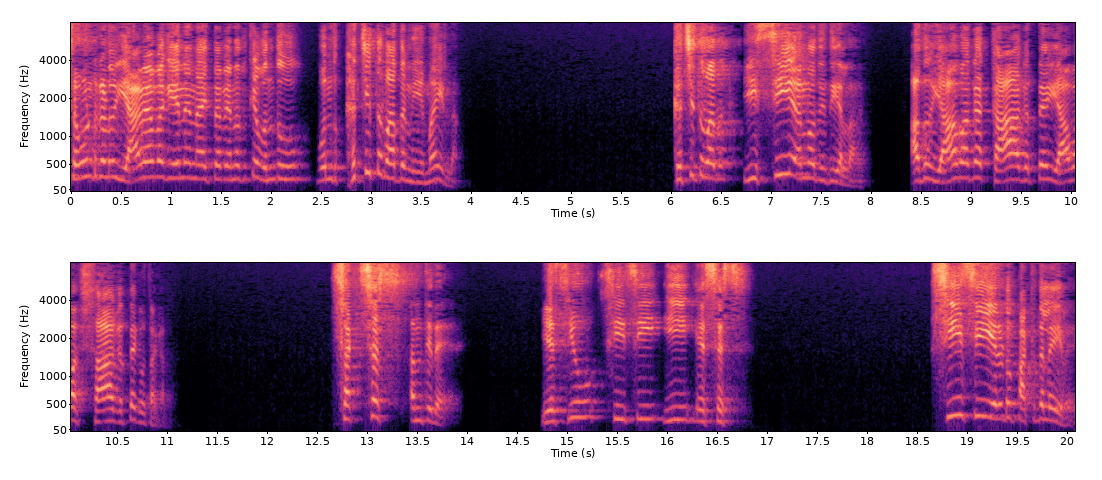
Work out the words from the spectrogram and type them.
ಸೌಂಡ್ಗಳು ಯಾವ್ಯಾವಾಗ ಏನೇನಾಯ್ತವೆ ಅನ್ನೋದಕ್ಕೆ ಒಂದು ಒಂದು ಖಚಿತವಾದ ನಿಯಮ ಇಲ್ಲ. ಖಚಿತವಾದ, ಈ ಸಿ ಅನ್ನೋದು ಇದೆಯಲ್ಲ, ಅದು ಯಾವಾಗ ಕ ಆಗತ್ತೆ, ಯಾವಾಗ ಸ ಆಗತ್ತೆ ಗೊತ್ತಾಗಲ್ಲ. ಸಕ್ಸಸ್ ಅಂತಿದೆ. S U C C E S S. C C ಎರಡು ಪಕ್ಕದಲ್ಲೇ ಇವೆ.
